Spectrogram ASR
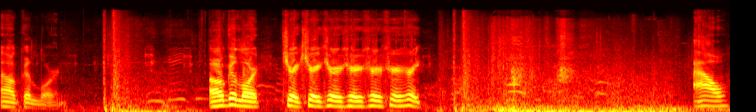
Oh, good lord. Oh, good lord. Curie, Curie, Curie, Curie, Curie, Curie, Curie. Ow.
